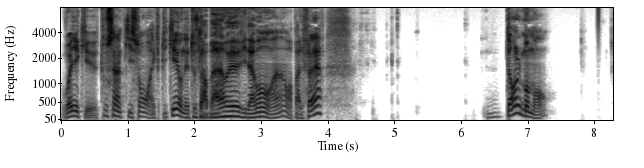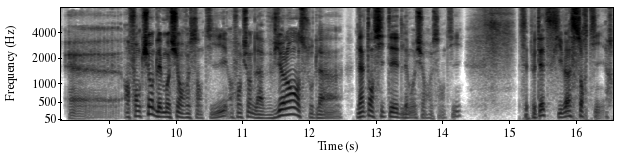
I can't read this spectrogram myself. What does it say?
vous voyez que tout simples qui sont à expliquer, on est tous là, bah oui, évidemment, hein, on va pas le faire. Dans le moment, euh, en fonction de l'émotion ressentie, en fonction de la violence ou de l'intensité de l'émotion ressentie, c'est peut-être ce qui va sortir.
